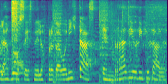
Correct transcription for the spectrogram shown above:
Las voces de los protagonistas en Radio Diputados.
